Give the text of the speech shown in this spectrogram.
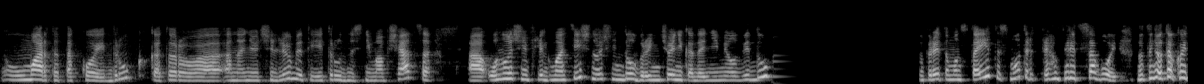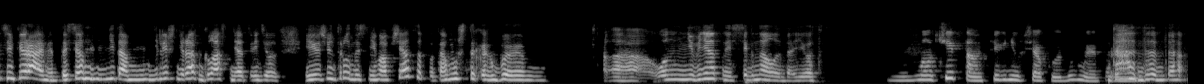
у Марта такой друг, которого она не очень любит, ей трудно с ним общаться, а он очень флегматичный, очень добрый, ничего никогда не имел в виду, но при этом он стоит и смотрит прямо перед собой. Но у него такой темперамент, то есть он не там не лишний раз глаз не отведет. И очень трудно с ним общаться, потому что как бы а, он невнятные сигналы дает. Молчит там, фигню всякую думает. Да, да, да.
